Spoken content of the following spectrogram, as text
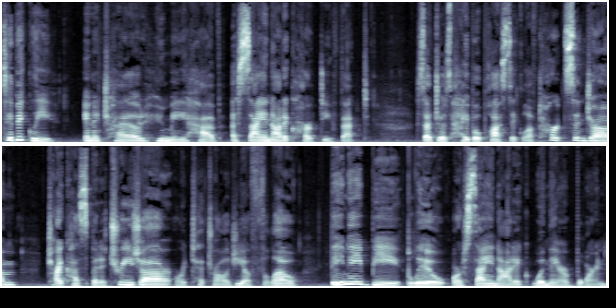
Typically, in a child who may have a cyanotic heart defect, such as hypoplastic left heart syndrome, tricuspid atresia, or tetralogy of Fallot, they may be blue or cyanotic when they are born.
